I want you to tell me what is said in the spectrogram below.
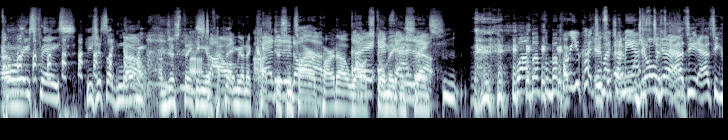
Cory's face. He's just like, no. I'm just thinking of how it. I'm going to cut Edit this entire part out while I- it's still making sense. Well, before, before you cut too much, let me ask. just, just as he as he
